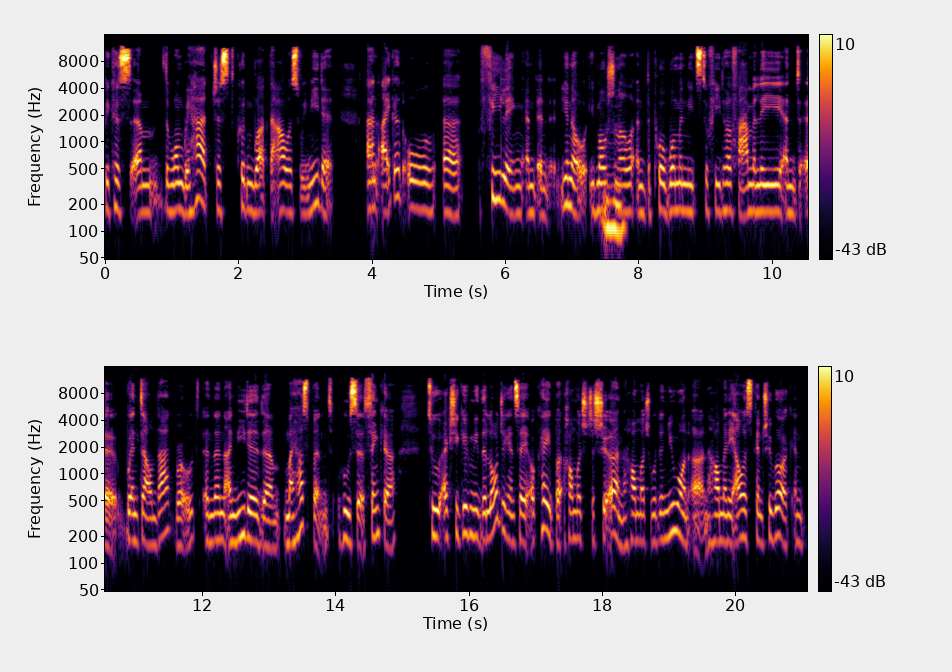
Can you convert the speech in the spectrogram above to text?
because um, the one we had just couldn't work the hours we needed and I got all uh, feeling and, and you know emotional mm-hmm. and the poor woman needs to feed her family and uh, went down that road. And then i needed um, my husband who's a thinker to actually give me the logic and say okay but how much does she earn? How much would a new one earn? How many hours can she work? And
